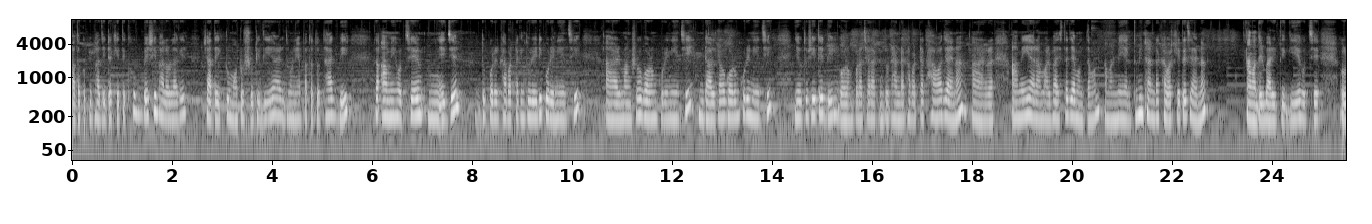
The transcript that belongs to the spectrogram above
বাঁধাকপি ভাজিটা খেতে খুব বেশি ভালো লাগে, সাথে একটু মটরশুঁটি দিয়ে, আর ধনিয়া পাতা তো থাকবেই। তো আমি হচ্ছে এই যে দুপুরের খাবারটা কিন্তু রেডি করে নিয়েছি। আর মাংসও গরম করে নিয়েছি, ডালটাও গরম করে নিয়েছি। যেহেতু শীতের দিন, গরম করা ছাড়া কিন্তু ঠান্ডা খাবারটা খাওয়া যায় না। আর আমি আর আমার ভাইস্তা যেমন তেমন, আমার মেয়ে একদমই ঠান্ডা খাবার খেতে চায় না। আমাদের বাড়িতে গিয়ে হচ্ছে ওর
